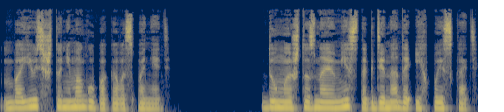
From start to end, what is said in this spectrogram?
Боюсь, что не могу пока вас понять. Думаю, что знаю место, где надо их поискать.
